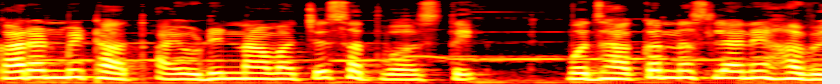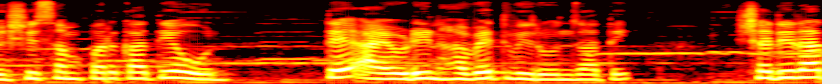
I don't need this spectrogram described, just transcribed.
कारण मिठात आयोडीन नावाचे सत्व असते व झाकण नसल्याने हवेशी संपर्कात येऊन ते आयोडीन हवेत विरून जाते. शरीरात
